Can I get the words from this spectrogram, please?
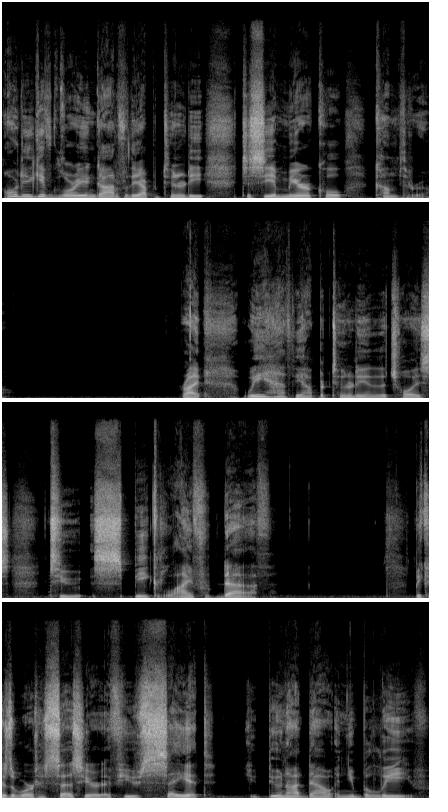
Or do you give glory in God for the opportunity to see a miracle come through? right? We have the opportunity and the choice to speak life or death. Because the word says here, if you say it, you do not doubt, and you believe,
